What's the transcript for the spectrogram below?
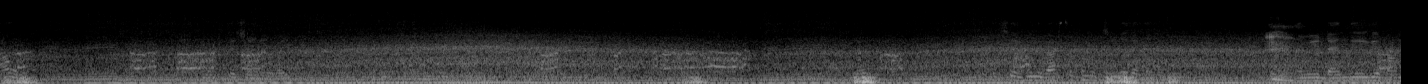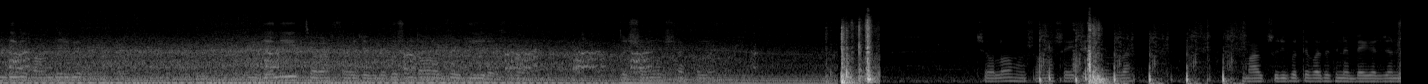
আউ মারতে চাই না ভাই আচ্ছা, এগুলি রাস্তা তো আমার চিনে দেখে না আমি ডান দিকে গিয়ে বাম দিকে বাম দিকে গিয়ে তো রাস্তা হয়ে যাবে লোকেশন তো উপর দিয়ে রাখছে না তো সমস্যা এখন চলো সমস্যা এটাই আমরা। মাল চুরি করতে পারতেছি না ব্যাগের জন্য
